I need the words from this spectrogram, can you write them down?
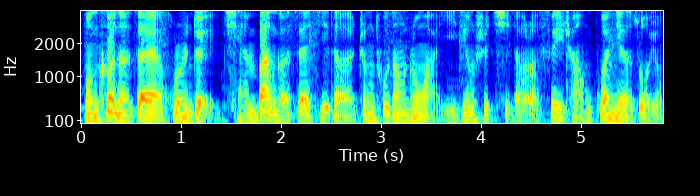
蒙克呢，在湖人队前半个赛季的征途当中啊，已经是起到了非常关键的作用。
